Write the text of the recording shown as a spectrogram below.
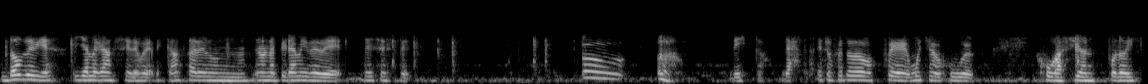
Dos de diez. Y ya me cansé. de descansar en, un, en una pirámide de, de césped. Uh. Listo. Ya. Eso fue todo. Fue mucha jugación por hoy.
